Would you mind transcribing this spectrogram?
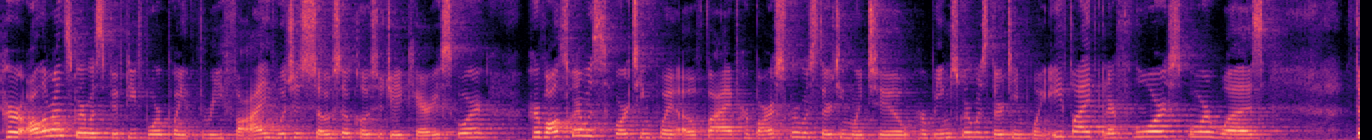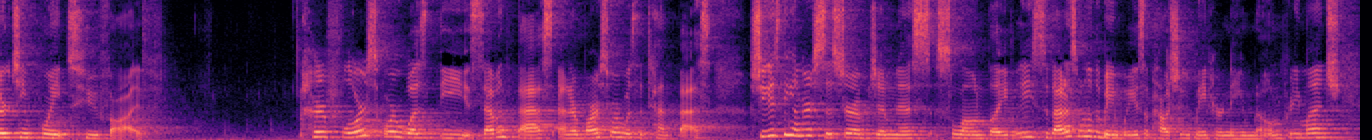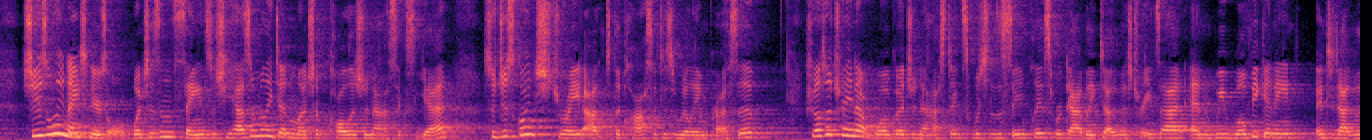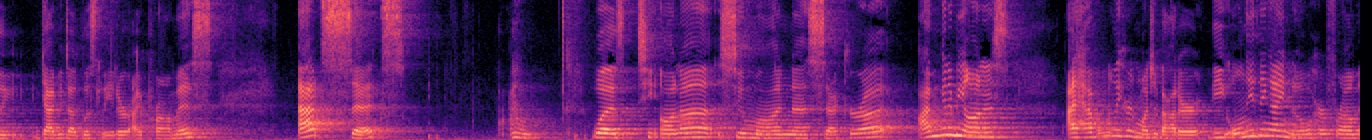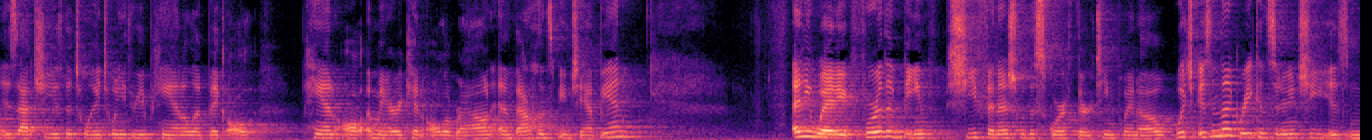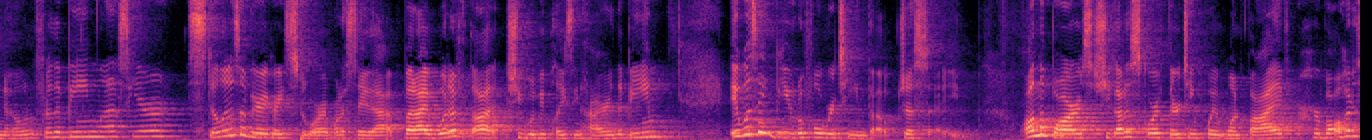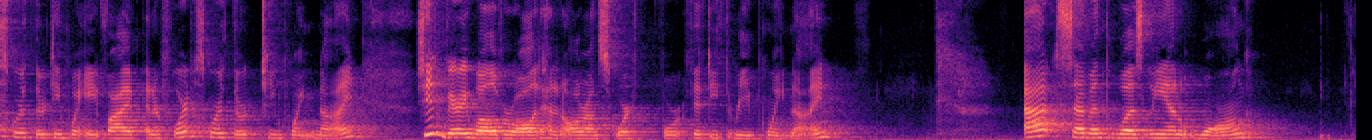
Her all around score was 54.35, which is so, so close to Jade Carey's score. Her vault score was 14.05, her bar score was 13.2, her beam score was 13.85, and her floor score was 13.25. Her floor score was the seventh best, and her bar score was the 10th best. She is the younger sister of gymnast Sloane Blakely, so that is one of the main ways of how she made her name known, pretty much. She's only 19 years old, which is insane, so she hasn't really done much of college gymnastics yet. So just going straight out to the classics is really impressive. She also trained at Woga Gymnastics, which is the same place where Gabby Douglas trains at, and we will be getting into Gabby Douglas later, I promise. At six was Tiana Sumanasekera. I'm gonna be honest, I haven't really heard much about her. The only thing I know her from is that she is the 2023 Pan Olympic All Pan All American all around and balance beam champion. Anyway, for the beam, she finished with a score of 13.0, which isn't that great considering she is known for the beam last year. Still, it is a very great score, I want to say that, but I would have thought she would be placing higher in the beam. It was a beautiful routine, though, just saying. On the bars, she got a score of 13.15, her vault had a score of 13.85, and her floor had a score of 13.9. She did very well overall and had an all around score for 53.9. At seventh was Leanne Wong.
